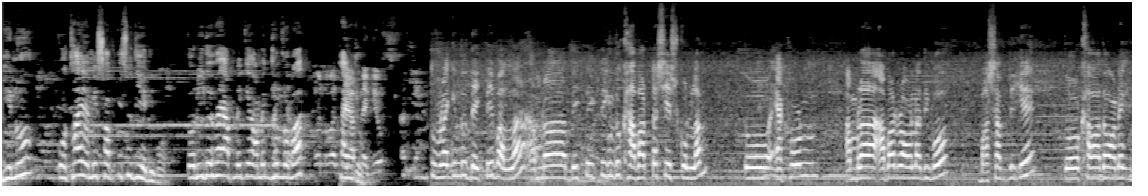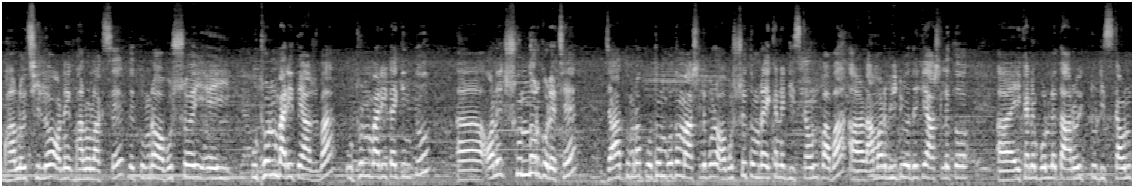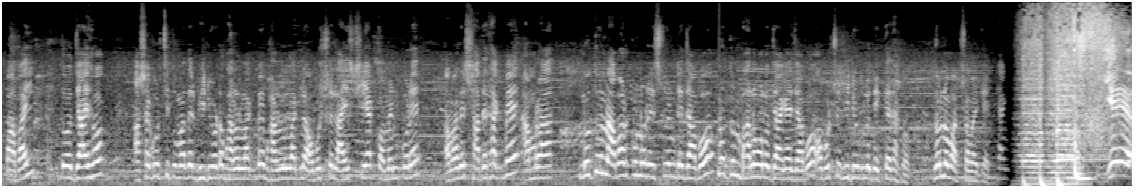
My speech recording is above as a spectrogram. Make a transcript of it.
ভেনু কোথায় আমি সব কিছু দিয়ে দিব। তো হৃদয় ভাই আপনাকে অনেক ধন্যবাদ। থ্যাংক ইউ আচ্ছা তোমরা কিন্তু দেখতেই পারলা আমরা দেখতে দেখতে কিন্তু খাবারটা শেষ করলাম। তো এখন আমরা আবার রওনা দিব বাসার দিকে। তো খাওয়া দাওয়া অনেক ভালো ছিল অনেক ভালো লাগছে। তো তোমরা অবশ্যই এই উঠোন বাড়িতে আসবা। উঠোন বাড়িটা কিন্তু অনেক সুন্দর করেছে। যা তোমরা প্রথম প্রথম আসলে পরে অবশ্যই তোমরা এখানে ডিসকাউন্ট পাবা। আর আমার ভিডিও দেখে আসলে তো এখানে বললে তো আরও একটু ডিসকাউন্ট পাবাই। তো যাই হোক, আশা করছি তোমাদের ভিডিওটা ভালো লাগবে। ভালো লাগলে অবশ্যই লাইক শেয়ার কমেন্ট করে আমাদের সাথে থাকবে। আমরা নতুন আবার কোনো রেস্টুরেন্টে যাব, নতুন ভালো ভালো জায়গায় যাব, অবশ্যই ভিডিওগুলো দেখতে থাকো। ধন্যবাদ সবাইকে। Thank Yeah.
